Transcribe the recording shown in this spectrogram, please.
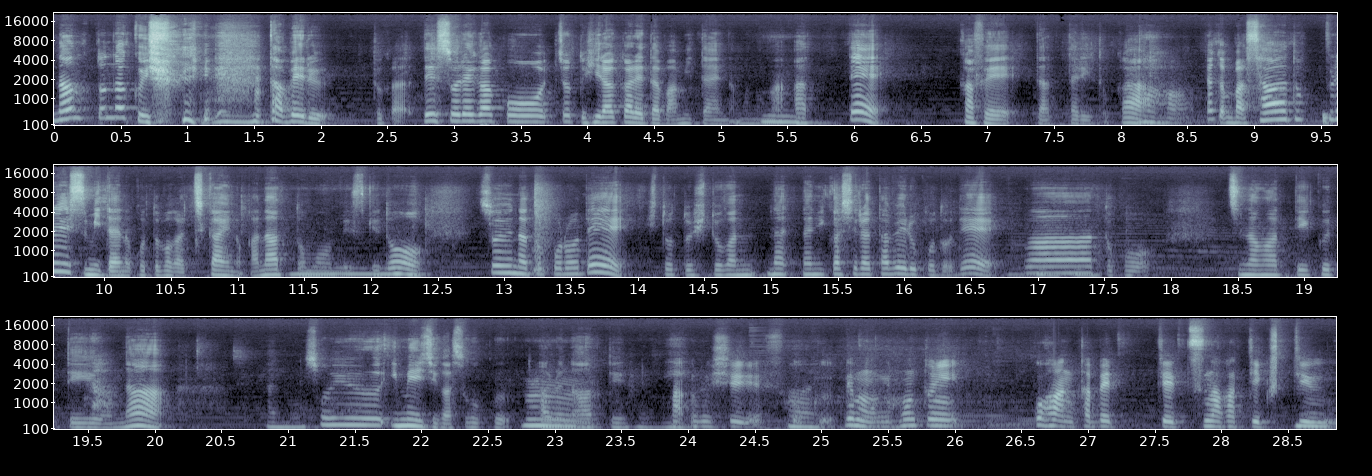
なんとなく 食べるとかでそれがこうちょっと開かれた場みたいなものがあって、カフェだったりとか、はなんかまあサードプレイスみたいな言葉が近いのかなと思うんですけど、そういうようなところで人と人がな何かしら食べることでわーっとこうつながっていくっていうようなあのそういうイメージがすごくあるなっていうふうに。あ嬉しいです。すごく、はでもね本当にご飯食べてつながっていくっていう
